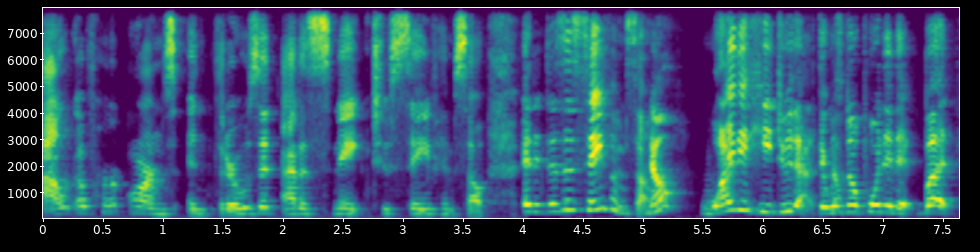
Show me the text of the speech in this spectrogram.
out of her arms and throws it at a snake to save himself. And it doesn't save himself. No. Why did he do that? There was no point in it, but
